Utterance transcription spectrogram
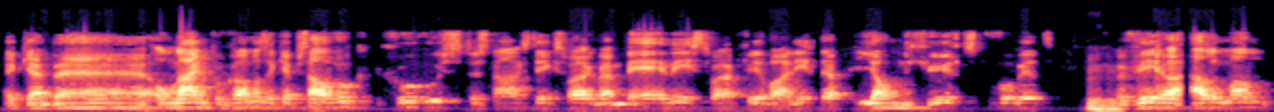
Ik heb uh, online programma's, ik heb zelf ook goeroes, dus aanstekens waar ik ben bij geweest, waar ik veel van geleerd heb. Jan Geurts bijvoorbeeld, mm -hmm. Vera Helleman.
